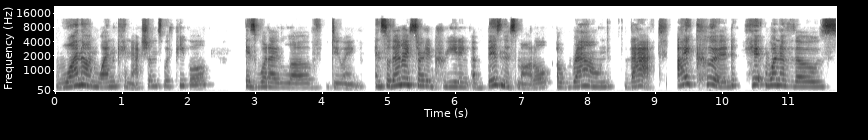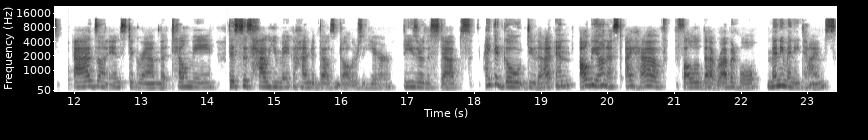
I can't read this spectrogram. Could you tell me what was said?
one on one connections with people is what I love doing. And so then I started creating a business model around that. I could hit one of those ads on Instagram that tell me this is how you make $100,000 a year. These are the steps. I could go do that. And I'll be honest, I have followed that rabbit hole many, many times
